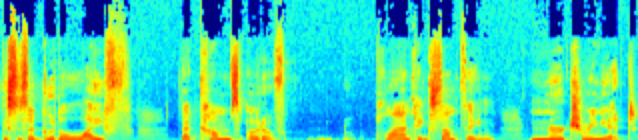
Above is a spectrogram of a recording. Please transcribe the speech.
this is a good life that comes out of planting something, nurturing it,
